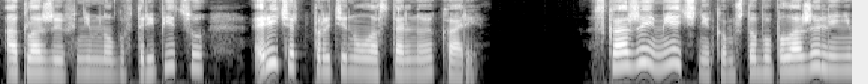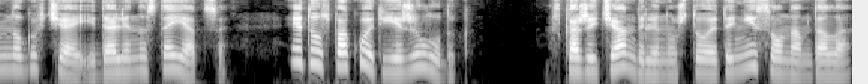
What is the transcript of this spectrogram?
Отложив немного в трепицу, Ричард протянул остальное карри. «Скажи мечникам, чтобы положили немного в чай и дали настояться. Это успокоит ей желудок. Скажи Чандалину, что это Нисел нам дала.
